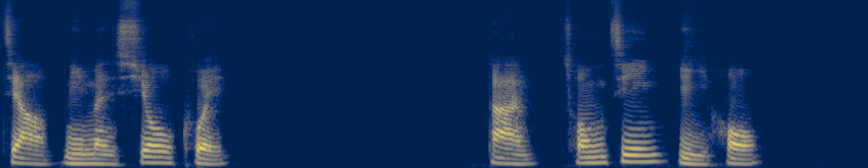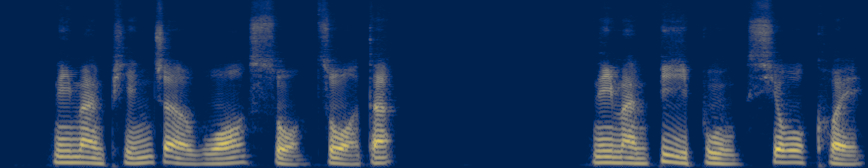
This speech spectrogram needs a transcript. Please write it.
叫你们羞愧，但从今以后。你们凭着我所做的，你们必不羞愧，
